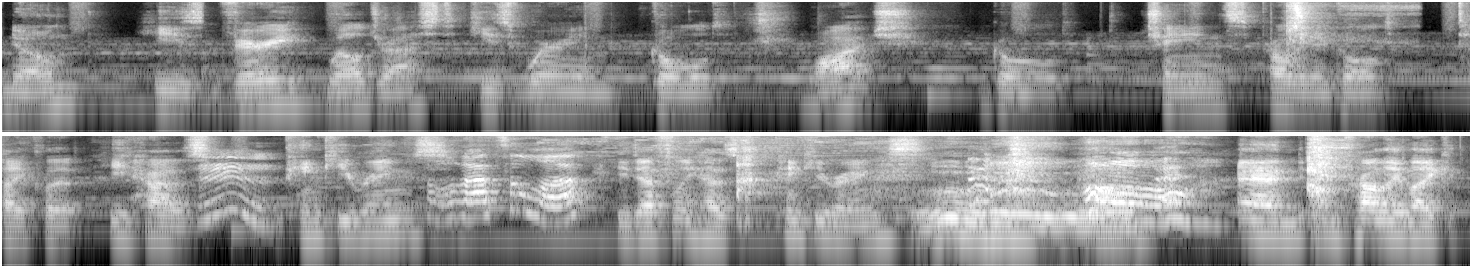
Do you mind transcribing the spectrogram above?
gnome. He's very well dressed. He's wearing gold watch, gold chains, probably a gold tie clip. He has Mm. pinky rings. Well, that's a look. He definitely has pinky rings. Ooh. Oh, and and probably like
